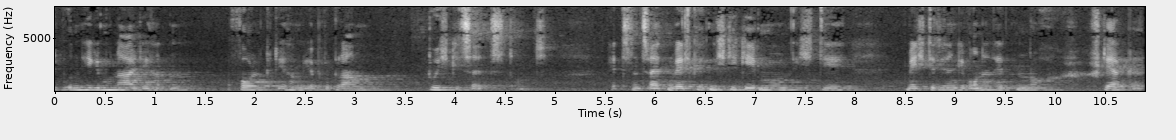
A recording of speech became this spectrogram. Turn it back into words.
die wurden hegemonal, die hatten Erfolg, die haben ihr Programm durchgesetzt und hätte es den Zweiten Weltkrieg nicht gegeben und nicht die Mächte, die dann gewonnen hätten, noch stärker.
